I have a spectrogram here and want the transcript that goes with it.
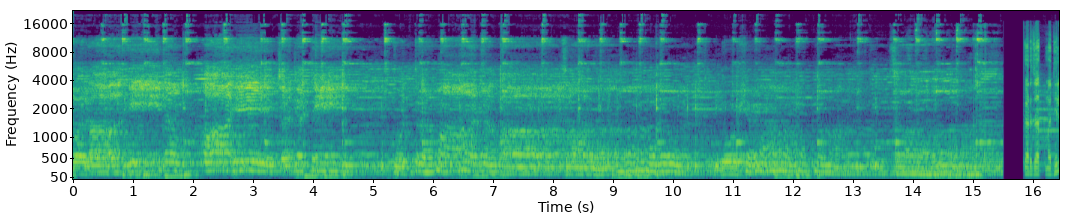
पराधीन आहे जगते पुत्र मानवाचा कर्जतमधील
